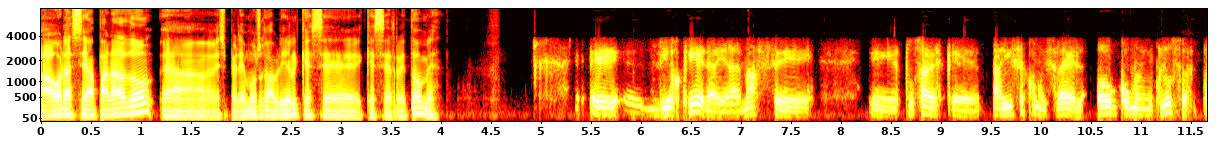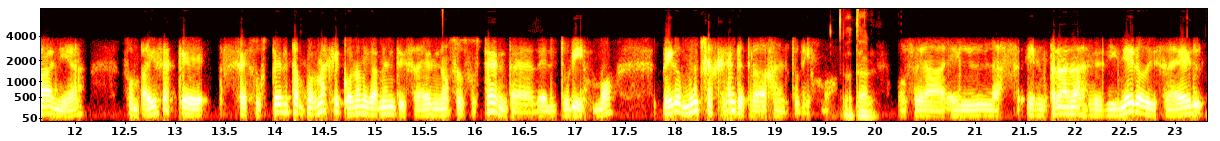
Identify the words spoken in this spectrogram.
Ahora se ha parado, eh, esperemos, Gabriel, que se, que se retome. Eh, Dios quiera, y además eh, tú sabes que países como Israel o como incluso España son países que se sustentan, por más que económicamente Israel no se sustenta del turismo, pero mucha gente trabaja en el turismo. Total. O sea, las entradas de dinero de Israel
